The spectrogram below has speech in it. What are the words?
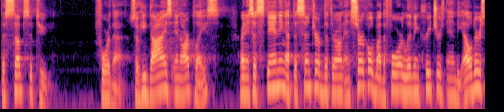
the substitute for that. So he dies in our place. Right? And it says, standing at the center of the throne, encircled by the four living creatures and the elders,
